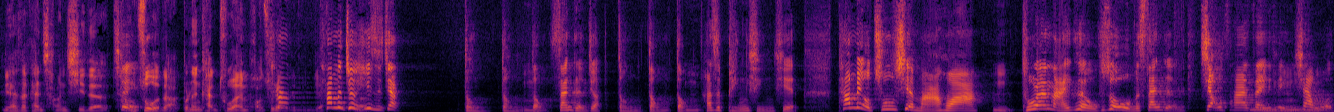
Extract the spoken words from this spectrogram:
你还是要看长期的、常做的，不能看突然跑出来的民调。他们就一直这样，咚咚咚，三个人就咚咚咚，它是平行线，它没有出现麻花。嗯，突然哪一个我说我们三个人交叉在一起，一下我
